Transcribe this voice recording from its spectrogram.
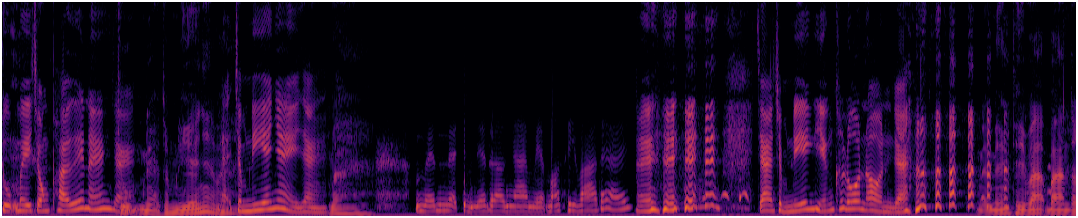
ជួបមេចុងភៅឯណាចាជួបអ្នកជំនាញហ្នឹងបាអ្នកទជំនាញហ៎ចាបាទមិនមែនអ្នកជំនាញរឿងងាយមែនបងធីវ៉ាទេហីចាជំនាញរៀងខ្លួនអូនចាអ្នកនាងធីវ៉ាបានតែ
